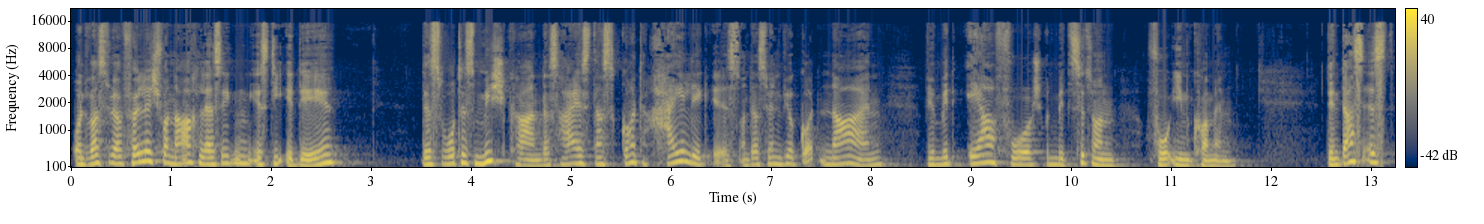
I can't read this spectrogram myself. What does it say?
Und was wir völlig vernachlässigen, ist die Idee des Wortes Mishkan. Das heißt, dass Gott heilig ist und dass wenn wir Gott nahen, wir mit Ehrfurcht und mit Zittern vor ihm kommen. Denn das ist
